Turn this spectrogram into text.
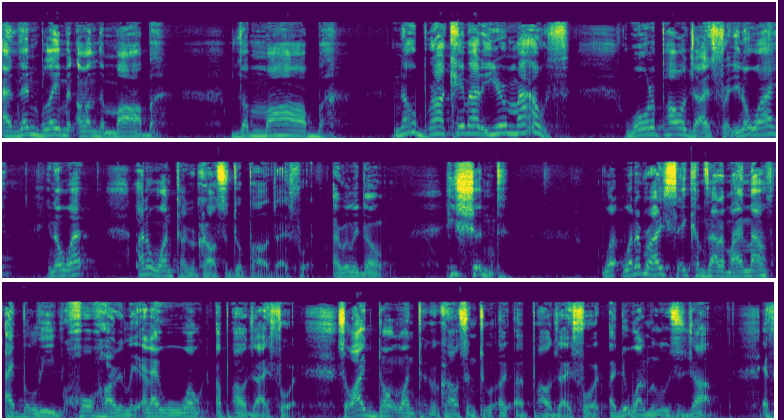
and then blame it on the mob. The mob. No, bro, came out of your mouth. Won't apologize for it. You know why? You know what? I don't want Tucker Carlson to apologize for it. I really don't. He shouldn't whatever I say comes out of my mouth, I believe wholeheartedly, and I won't apologize for it. So I don't want Tucker Carlson to uh, apologize for it. I do want him to lose his job. If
